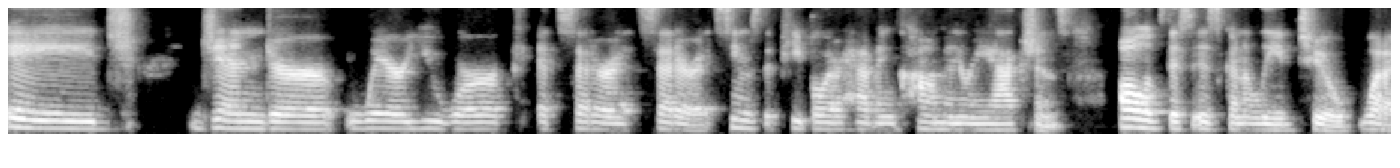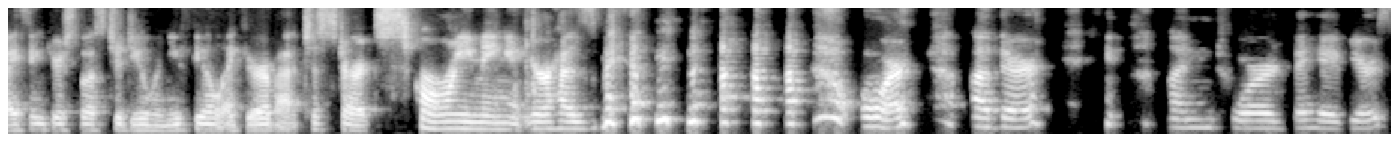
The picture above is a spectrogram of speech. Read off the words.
age gender where you work et cetera et cetera. It seems that people are having common reactions. All of this is going to lead to what i think you're supposed to do when you feel like you're about to start screaming at your husband or other untoward behaviors.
